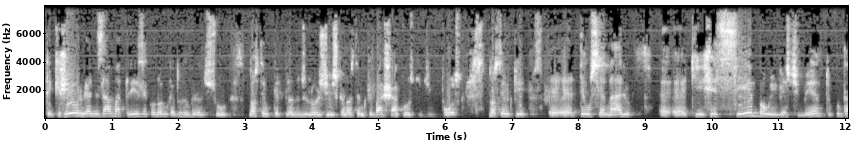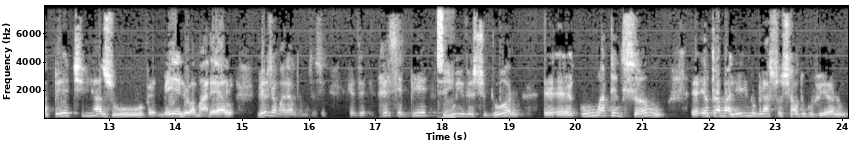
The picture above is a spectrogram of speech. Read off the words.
tem que reorganizar a matriz econômica do Rio Grande do Sul. Nós temos que ter plano de logística, nós temos que baixar custo de imposto, nós temos que é, ter um cenário é, que receba o investimento com tapete azul, vermelho, amarelo, verde e amarelo, vamos dizer assim. Quer dizer, receber Sim. o investidor é, com atenção. É, eu trabalhei no braço social do governo.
